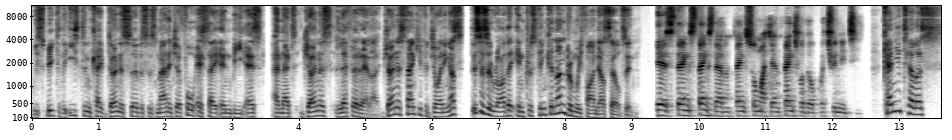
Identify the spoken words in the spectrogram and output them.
We speak to the Eastern Cape Donor Services Manager for SANBS, and that's Jonas Leferella. Jonas, thank you for joining us. This is a rather interesting conundrum we find ourselves in. Yes, thanks. Thanks, Darren. Thanks so much, and thanks for the opportunity. Can you tell us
